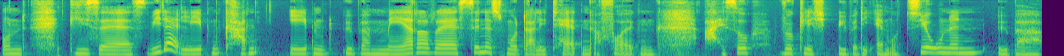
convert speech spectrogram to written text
Und dieses Wiedererleben kann eben über mehrere Sinnesmodalitäten erfolgen. Also wirklich über die Emotionen, über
